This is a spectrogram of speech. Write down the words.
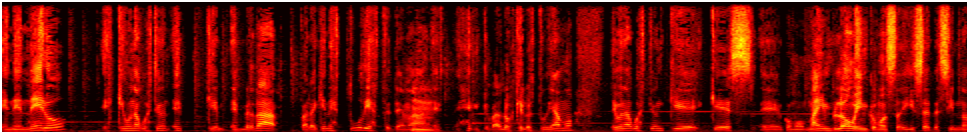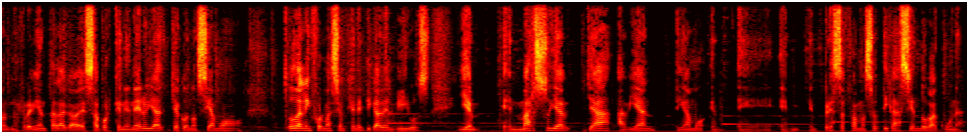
En enero, es que es una cuestión es que en verdad, para quien estudia este tema, mm. que para los que lo estudiamos, es una cuestión que, que es eh, como mind blowing, como se dice, es decir, nos, nos, revienta la cabeza, porque en enero ya, ya conocíamos toda la información genética del virus y en, en marzo ya, ya habían, digamos, em, eh, em, empresas farmacéuticas haciendo vacunas.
